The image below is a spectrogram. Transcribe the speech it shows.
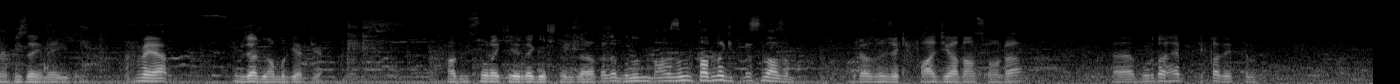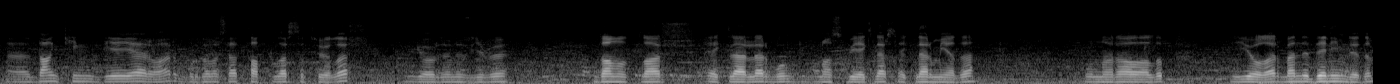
Ben pizza yemeye gidiyorum. Veya güzel bir hamburgerciye. Hadi bir sonraki yerde görüşmek üzere arkadaşlar. Bunun ağzımın tadına gitmesi lazım. Biraz önceki faciadan sonra e, burada hep dikkat ettim. E, Dunkin diye yer var. Burada mesela tatlılar satıyorlar. Gördüğünüz gibi donutlar, eklerler. Bu nasıl bir eklerse ekler mi ya da bunları alıp yiyorlar. Ben de deneyeyim dedim.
